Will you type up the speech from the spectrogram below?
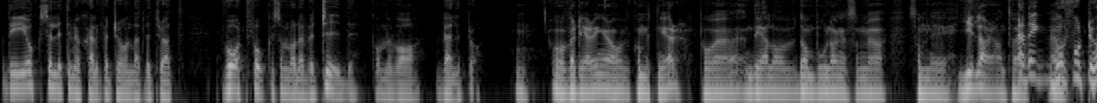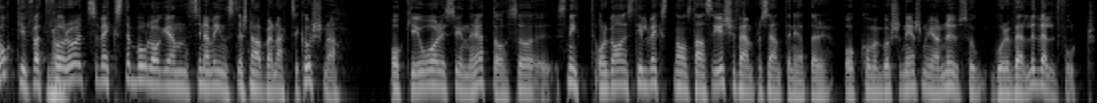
Och det är också lite mer självförtroende att vi tror att vårt fokusområde över tid kommer vara väldigt bra. Mm. Och värderingar har kommit ner på en del av de bolagen som, jag, som ni gillar antar jag. Ja, det går fort i hockey för att förra året så växte bolagen sina vinster snabbare än aktiekurserna. Och i år i synnerhet då, så snitt organisk tillväxt någonstans är 25 procentenheter och kommer börsen ner som den gör nu så går det väldigt, väldigt fort.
